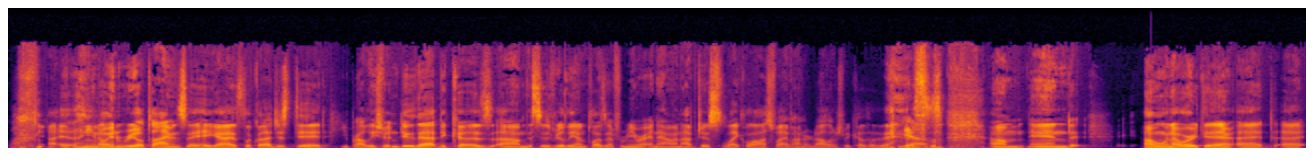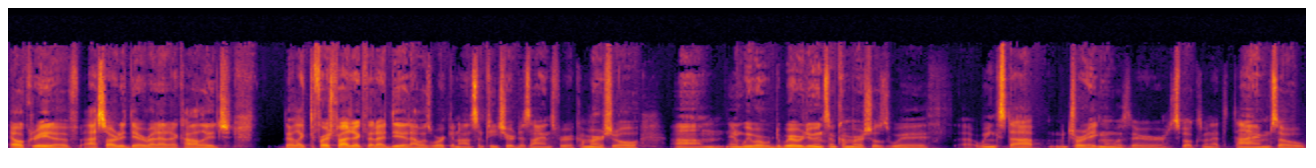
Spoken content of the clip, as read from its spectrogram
you know, in real time and say, "Hey guys, look what I just did. You probably shouldn't do that because um, this is really unpleasant for me right now, and I've just like lost five hundred dollars because of this." Yeah. um, and uh, when I worked at, at uh, El Creative, I started there right out of college. They're like the first project that I did, I was working on some T-shirt designs for a commercial, um, and we were we were doing some commercials with uh, Wingstop. Troy Aikman was their spokesman at the time, so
